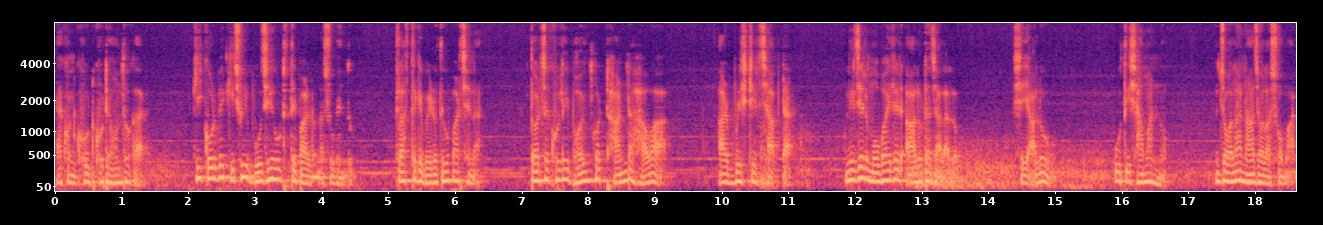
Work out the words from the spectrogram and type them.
এখন ঘুটঘুটে অন্ধকার। কি করবে কিছুই বুঝে উঠতে পারল না শুভেন্দু। ক্লাস থেকে বেরোতেও পারছে না। দরজা খুলেই ভয়ঙ্কর ঠান্ডা হাওয়া আর বৃষ্টির ছাপটা। নিজের মোবাইলের আলোটা জ্বালালো। সেই আলো অতি সামান্য। জলা না জলা সমান।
